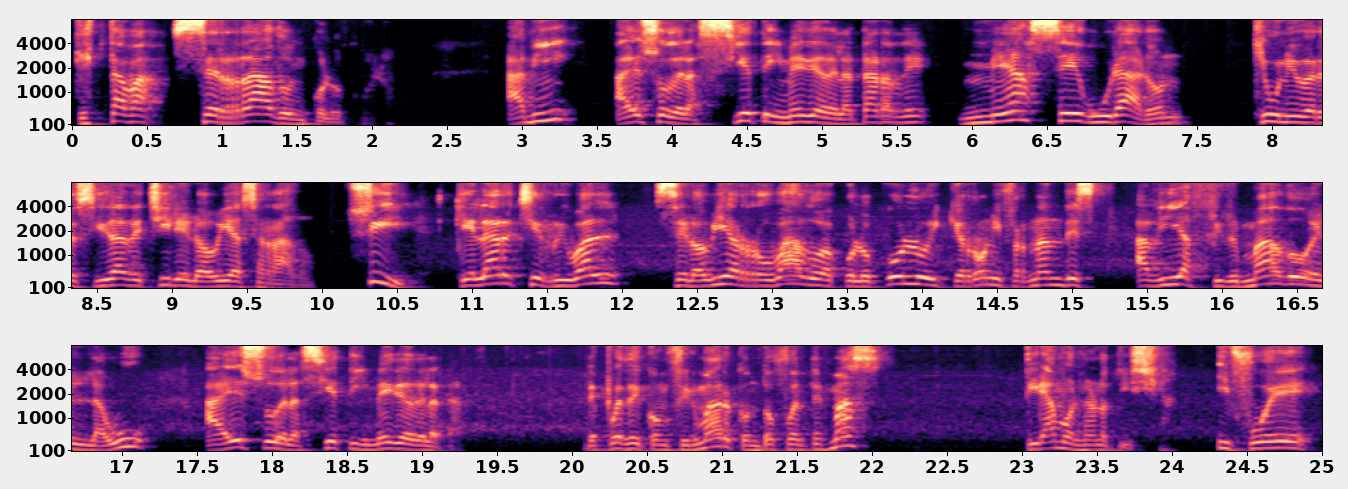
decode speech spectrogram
que estaba cerrado en Colo Colo. A mí, a eso de las siete y media de la tarde, me aseguraron que Universidad de Chile lo había cerrado. Sí, que el archirrival se lo había robado a Colo Colo y que Ronnie Fernández había firmado en la U a eso de las siete y media de la tarde. Después de confirmar con dos fuentes más, tiramos la noticia y fue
